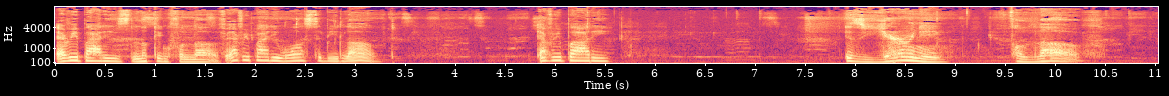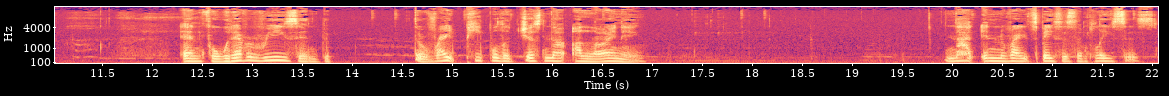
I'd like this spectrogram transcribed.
Everybody's looking for love. Everybody wants to be loved. Everybody is yearning for love. And for whatever reason, the, the right people are just not aligning, not in the right spaces and places.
